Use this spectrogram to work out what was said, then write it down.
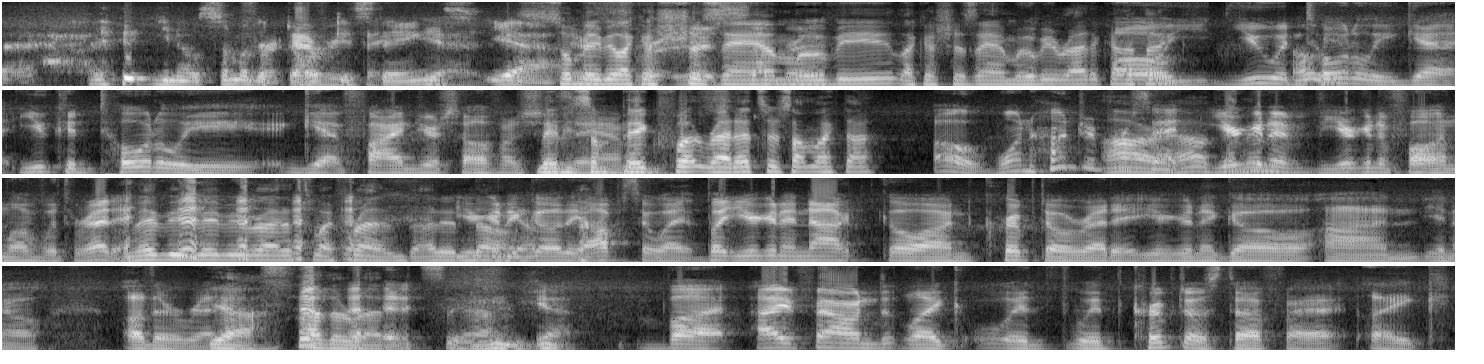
you know, some of the For darkest everything, things. yeah. Yeah. So maybe like a There's- there's Shazam movie, like a Shazam movie Reddit kind Oh, of thing. you would Oh, yeah. totally get. You could totally get find yourself a Shazam. Maybe some Bigfoot Reddits or something like that. Oh, Oh, one hundred All right, percent. okay, You're maybe- gonna you're gonna fall in love with Reddit. Maybe maybe Reddit's my friend. I didn't know. You're know. gonna go the opposite way, but you're gonna not go on crypto Reddit. You're gonna go on you know other Reddit. Yeah, other Reddits. Yeah. yeah but i found like with with crypto stuff I, like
